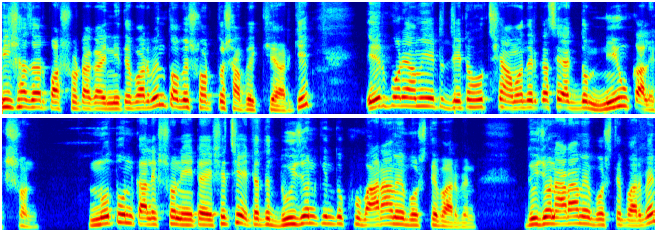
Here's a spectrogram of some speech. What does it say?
বিশ হাজার পাঁচশো টাকায় নিতে পারবেন, তবে শর্ত সাপেক্ষে আর কি। এরপরে আমি এটা, যেটা হচ্ছে আমাদের কাছে একদম নিউ কালেকশন নতুন কালেকশন এটা এসেছে, এটাতে দুইজন কিন্তু খুব আরামে বসতে পারবেন। দুইজন আরামে বসতে পারবেন,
